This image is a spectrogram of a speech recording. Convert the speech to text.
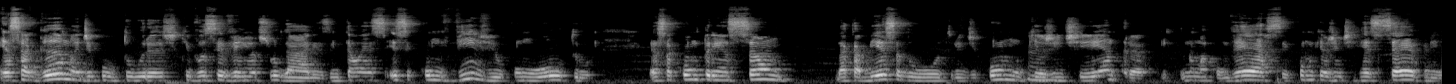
essa gama de culturas que você vê em outros lugares. Então, esse convívio com o outro, essa compreensão da cabeça do outro e de como que a uhum. gente entra numa conversa e como que a gente recebe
